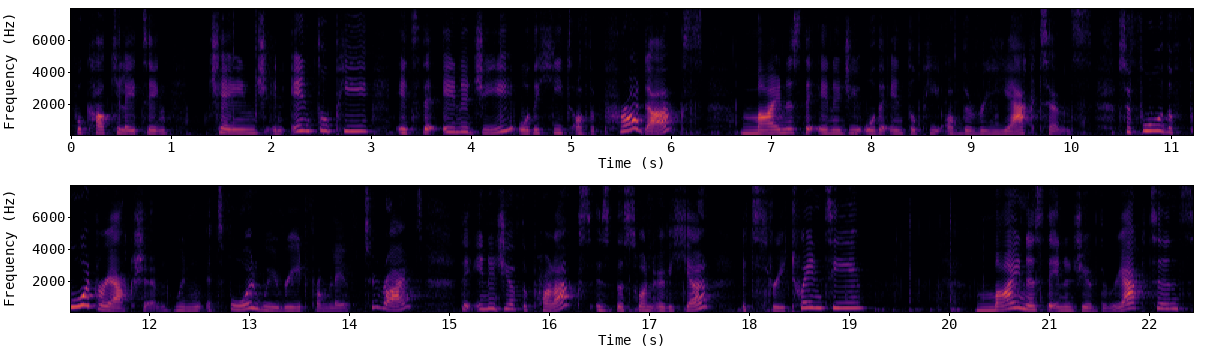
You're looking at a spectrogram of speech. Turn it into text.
for calculating change in enthalpy. It's the energy or the heat of the products minus the energy or the enthalpy of the reactants. So for the forward reaction, when it's forward, we read from left to right. The energy of the products is this one over here. It's 320 minus the energy of the reactants.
